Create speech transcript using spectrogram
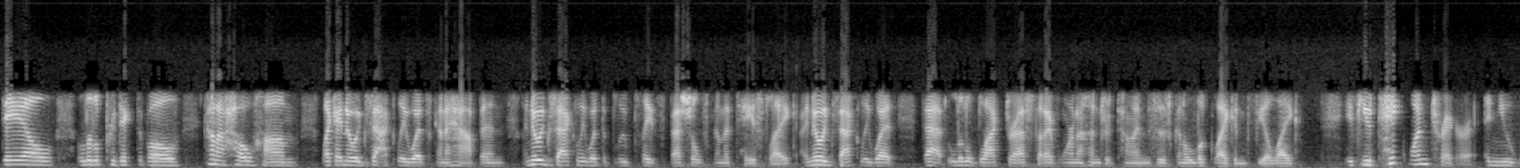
stale, a little predictable, kind of ho hum. Like I know exactly what's going to happen. I know exactly what the blue plate special is going to taste like. I know exactly what that little black dress that I've worn a hundred times is going to look like and feel like. If you take one trigger and you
